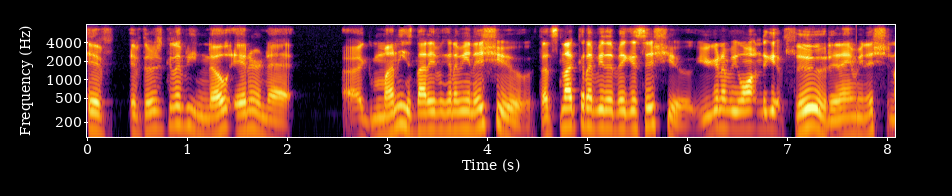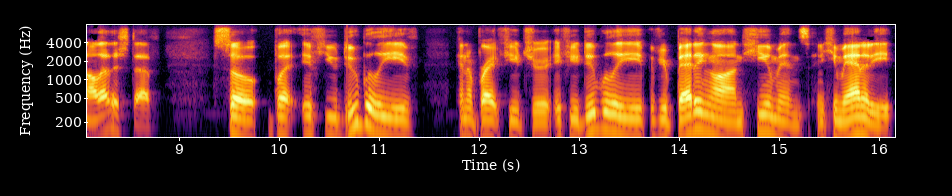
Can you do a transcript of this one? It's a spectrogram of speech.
if if there's gonna be no internet, uh, money is not even gonna be an issue. That's not gonna be the biggest issue. You're gonna be wanting to get food and ammunition, all that other stuff. So, but if you do believe in a bright future, if you do believe, if you're betting on humans and humanity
